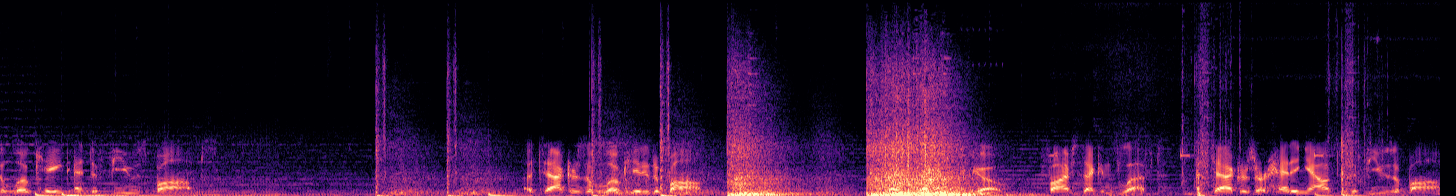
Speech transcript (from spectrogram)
To locate and defuse bombs. Attackers have located a bomb. Seconds to go. Five seconds left. Attackers are heading out to defuse a bomb.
